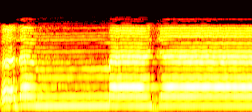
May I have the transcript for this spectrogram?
فلما جاءهم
